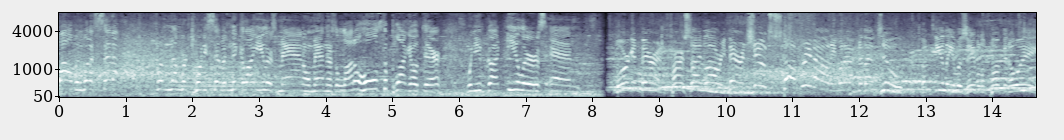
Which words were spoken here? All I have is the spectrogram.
12. And what a setup from number 27, Nikolai Ehlers. Man, oh man, there's a lot of holes to plug out there when you've got Ehlers and Morgan Barron, far side Lowry. Barron shoots, stop, rebound. He went after that too, but Delia was able to poke it away.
